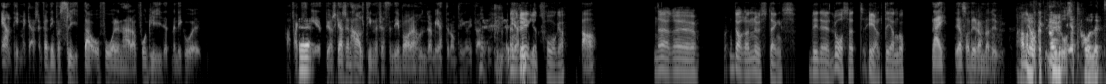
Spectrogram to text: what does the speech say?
en timme kanske. För att ni får slita och få den här, få glidet. Men det går ja, faktiskt Eh. Esbjörns. Kanske en halvtimme förresten. Det är bara 100 meter någonting ungefär. Men En det, regelfråga. ja, När eh, dörren nu stängs, blir det låset helt igen då? nej, det jag sa det ramlade ur. Han har Jag plockat ur låset. hållet.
